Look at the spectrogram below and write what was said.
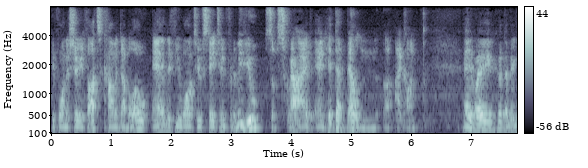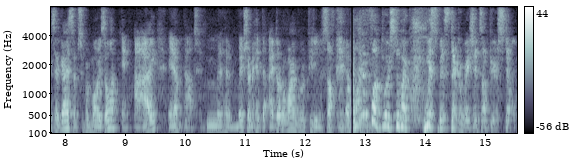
If you want to share your thoughts, comment down below. And if you want to stay tuned for the review, subscribe and hit that bell uh, icon. Anyway, with that being said, guys, I'm Super Mario and I am out. Make sure to hit that. I don't know why I'm repeating myself. And why the fuck do I still have Christmas decorations up here still?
